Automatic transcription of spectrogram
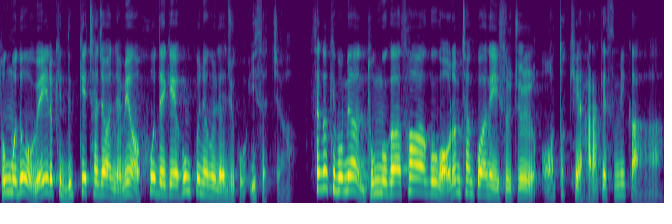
동무도 왜 이렇게 늦게 찾아왔냐며 호되게 홍군형을 내주고 있었죠. 생각해보면 동무가 서하국 얼음창고 안에 있을 줄 어떻게 알았겠습니까?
